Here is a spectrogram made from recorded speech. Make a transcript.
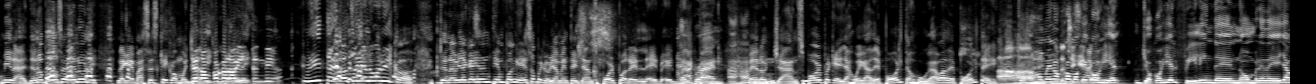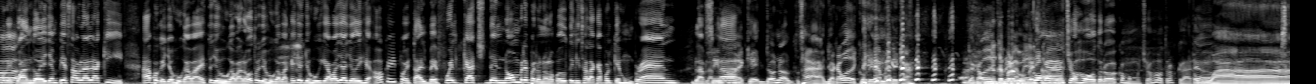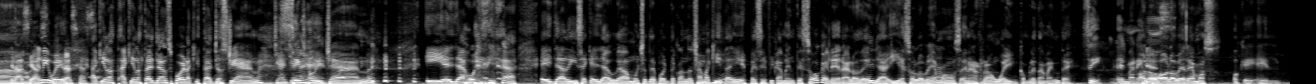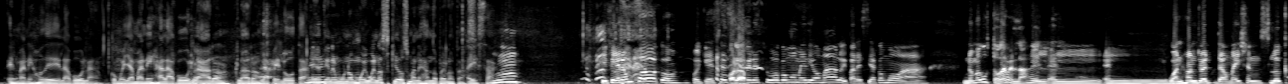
Mira, yo no puedo ser el único. Lo que pasa es que como Yo di- tampoco yo lo había di- entendido. ¿Viste? No soy el único. Yo no había caído en tiempo en eso porque obviamente Jan Sport por el, el, el backpack. brand, ajá. Pero Jan Sport porque ella juega deporte o jugaba deporte. Ajá. Yo más o menos como que cogí el, yo cogí el feeling del nombre de ella, porque Ah. cuando ella empieza a hablar aquí, ah, porque yo jugaba esto, yo jugaba lo otro, yo jugaba aquello, yo jugaba allá, yo dije, ok, pues tal vez fue el catch del nombre, pero no lo puedo utilizar acá porque es un brand, bla, bla, Sí, bla. no, es que yo no, o sea, yo acabo de descubrir América. yo acabo de No te descubrir preocupes. como muchos otros, como muchos otros, claro. Wow. Gracias, Anyway, gracias. Aquí no, aquí no está Jan Sport, aquí está Just Jan. Jan, Jan, Simply Jan. y ella juega, ella dice que ella jugaba muchos deportes cuando chamaquita y específicamente soccer era lo de ella. Y eso lo vemos en el runway completamente. Sí, el manejo. O lo, o lo veremos. Ok, el, el manejo de la bola, como ella maneja la bola, Claro, claro. la pelota. Ella tiene unos muy buenos skills manejando pelotas. Exacto. Mm. Difiere un poco, porque ese soccer estuvo como medio malo y parecía como a. No me gustó de verdad el, el, el 100 Dalmatians look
